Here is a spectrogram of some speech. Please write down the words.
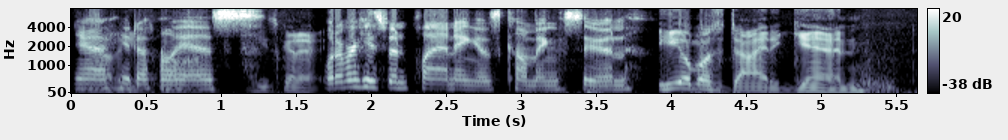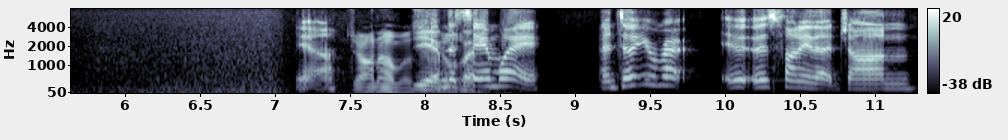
Yeah, he he's definitely gone. is. He's gonna. whatever he's been planning is coming soon. He almost died again. Yeah. Jon almost. Yeah, in the killed- but- same way. And don't you remember? It, it was funny that Jon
